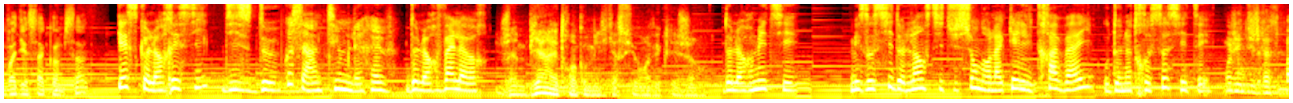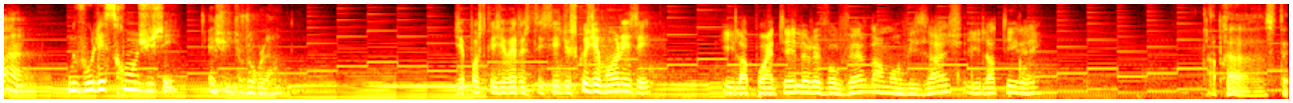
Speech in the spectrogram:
on va dire ça comme ça. Qu'est-ce que leurs récits disent d'eux, Pourquoi c'est intime les rêves de leurs valeurs, J'aime bien être en communication avec les gens. de leur métier, mais aussi de l'institution dans laquelle ils travaillent ou de notre société Moi, j'ai dit, je reste pas, hein. Nous vous laisserons juger. Et je suis toujours là. Je pense que je vais rester ici jusqu'à ce que je mourrai. Il a pointé le revolver dans mon visage et il a tiré. Après, euh, c'était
